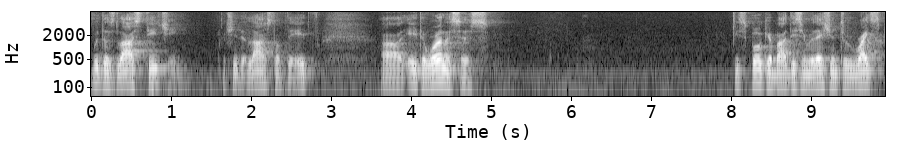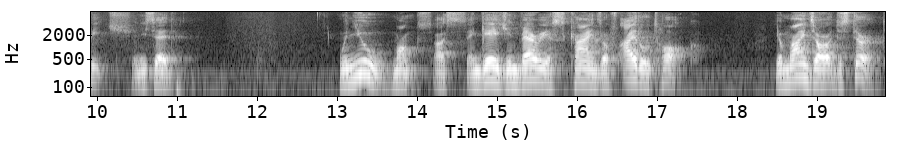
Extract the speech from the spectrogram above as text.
Buddha's last teaching, actually the last of the eight, uh, eight awarenesses, he spoke about this in relation to right speech. And he said, When you, monks, us, engage in various kinds of idle talk, your minds are disturbed.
